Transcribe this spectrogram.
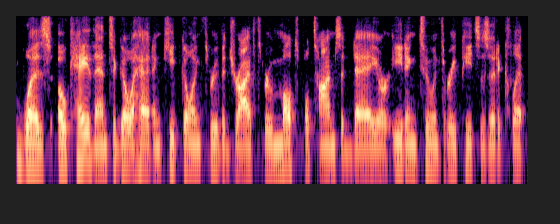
was okay then to go ahead and keep going through the drive through multiple times a day or eating two and three pizzas at a clip,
